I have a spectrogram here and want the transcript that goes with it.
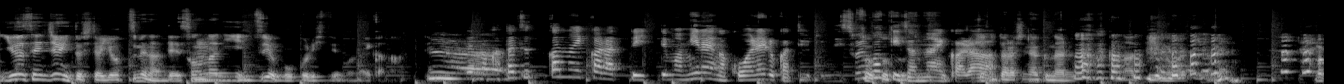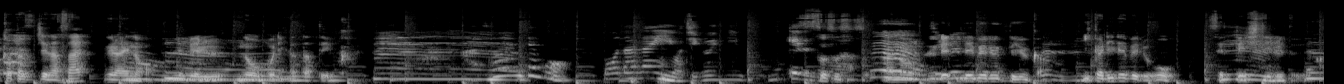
優先順位としては4つ目なんで、そんなに強く怒る必要もないかな。でも片付かないからって言って、まあ未来が壊れるかっていうとね、そういうわけじゃないかちょっとら。だらしなくなるかなっていうのがあってね。まあ、片付けなさいぐらいのレベルの怒り方というか。それでも、ボーダーラインを自分に設けるのは。そうそうそうそう。うんあの、レレベルっていうか、うん怒りレベルを設定しているというか、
